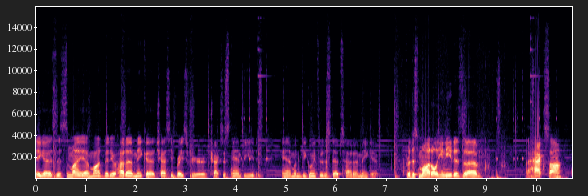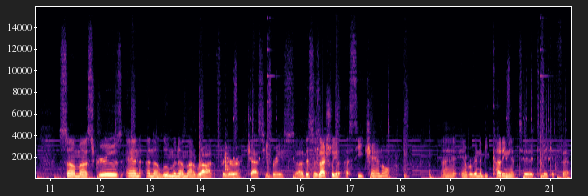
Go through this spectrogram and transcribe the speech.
Hey guys, this is my uh, mod video how to make a chassis brace for your Traxxas Stampede and I'm going to be going through the steps how to make it. For this mod all you need is a, a hacksaw, some uh, screws and an aluminum uh, rod for your chassis brace. Uh, this is actually a, a C channel uh, and we're going to be cutting it to, to make it fit.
